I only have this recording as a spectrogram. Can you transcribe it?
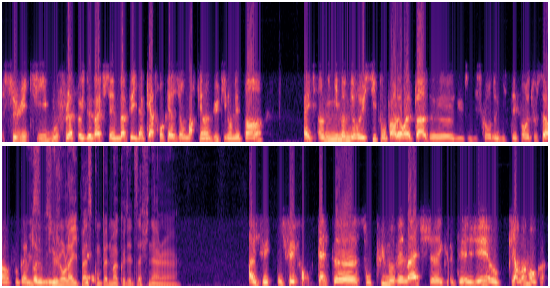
celui qui bouffe la feuille de match, c'est Mbappé. Il a quatre occasions de marquer un but, il en met pas un. Avec un minimum de réussite, on parlerait pas de, du discours de Guy Stéphane et tout ça. Hein. Faut quand même pas l'oublier. Ce jour-là, il passe complètement à côté de sa finale. Ah, il fait, il fait peut-être euh, son plus mauvais match avec le PSG au pire moment, quoi.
